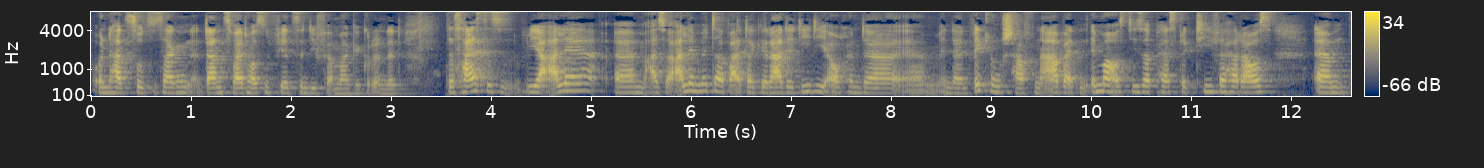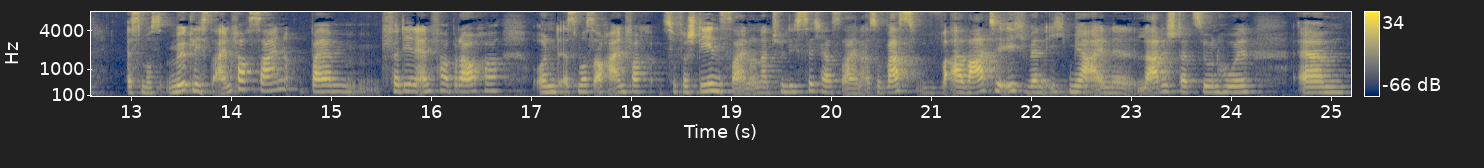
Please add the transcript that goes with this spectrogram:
und hat sozusagen dann 2014 die Firma gegründet. Das heißt, dass wir alle, ähm, also alle Mitarbeiter, gerade die, die auch in der, ähm, in der Entwicklung schaffen, arbeiten immer aus dieser Perspektive heraus, ähm, es muss möglichst einfach sein beim, für den Endverbraucher und es muss auch einfach zu verstehen sein und natürlich sicher sein. Also was erwarte ich, wenn ich mir eine Ladestation hole ähm,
